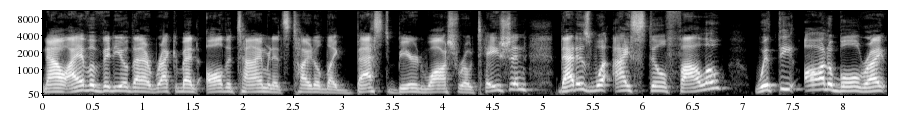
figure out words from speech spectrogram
Now, I have a video that I recommend all the time and it's titled like best beard wash rotation. That is what I still follow with the audible, right?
